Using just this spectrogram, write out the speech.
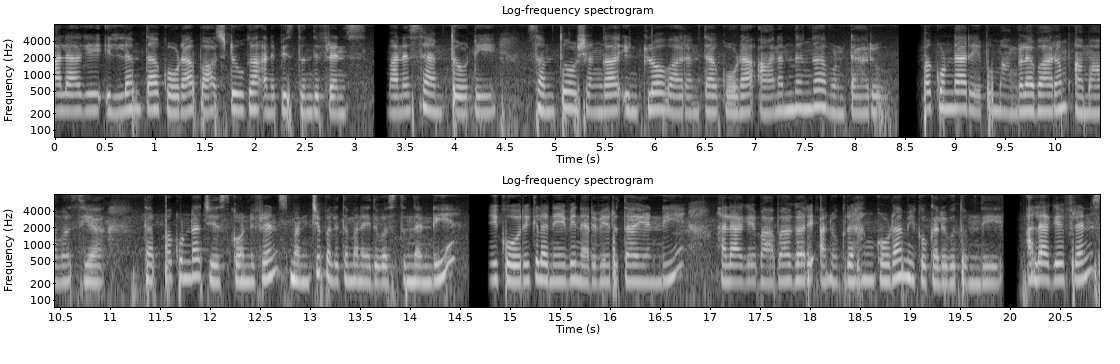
అలాగే ఇల్లంతా కూడా పాజిటివ్గా అనిపిస్తుంది ఫ్రెండ్స్. మనశ్శాంతితోటి సంతోషంగా ఇంట్లో వారంతా కూడా ఆనందంగా ఉంటారు. తప్పకుండా రేపు మంగళవారం అమావాస్య. తప్పకుండా చేసుకోండి ఫ్రెండ్స్. మంచి ఫలితం అనేది వస్తుందండి. మీ కోరికలు అనేవి నెరవేరుతాయండి. అలాగే బాబాగారి అనుగ్రహం కూడా మీకు కలుగుతుంది. అలాగే ఫ్రెండ్స్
